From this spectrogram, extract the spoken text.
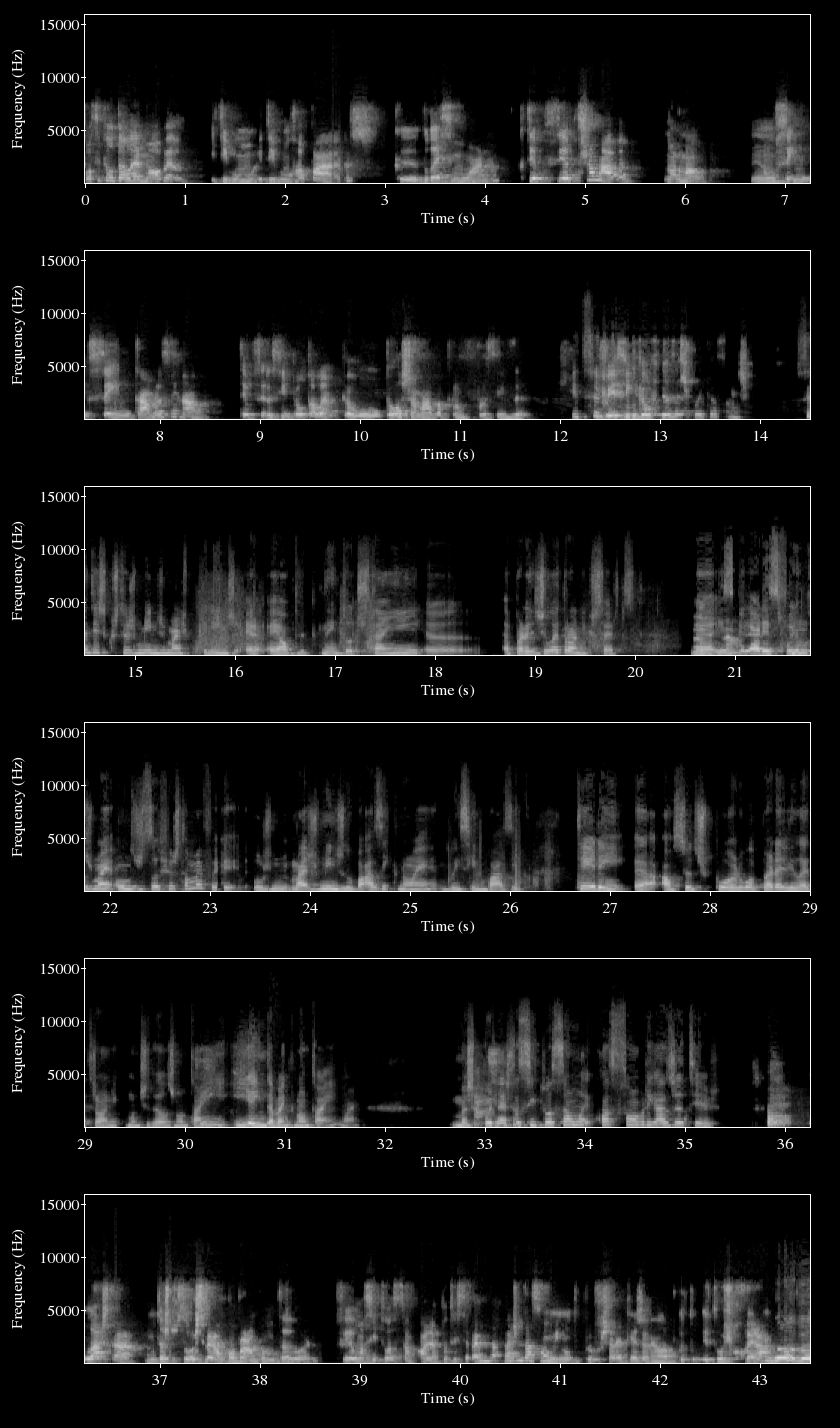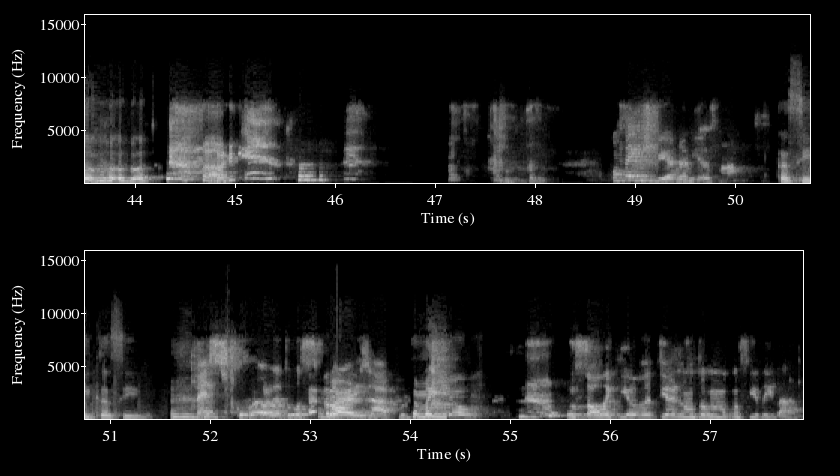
posso ir pelo telemóvel e tive um, tive um rapaz que, do décimo ano que teve que ser por chamada, normal, não, sem, sem câmera, sem nada. Teve que ser assim, pelo tele, pelo, pela chamada, pronto, por assim dizer. E, e foi assim que ele fez as explicações. Sentiste que os teus meninos mais pequeninos, é, é óbvio que nem todos têm uh, aparelhos eletrónicos, certo? Uh, e se calhar esse foi um dos, um dos desafios também, foi os mais meninos do básico, não é? Do ensino básico, terem uh, ao seu dispor o aparelho eletrónico, muitos deles não têm, Sim. e ainda bem que não têm, não é? Mas depois nesta situação é quase são obrigados a ter. Lá está, muitas pessoas tiveram que comprar um computador, foi uma situação, olha Patrícia, vais-me dar, vais dar só um minuto para eu fechar aqui a janela, porque eu estou a escorrer água. Dou, dou, dou, Consegues ver na mesma? Consigo, consigo. Peço desculpa, olha, estou a suar já. Porque... Também eu o sol aqui a bater, não estou mesmo a conseguir lidar.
